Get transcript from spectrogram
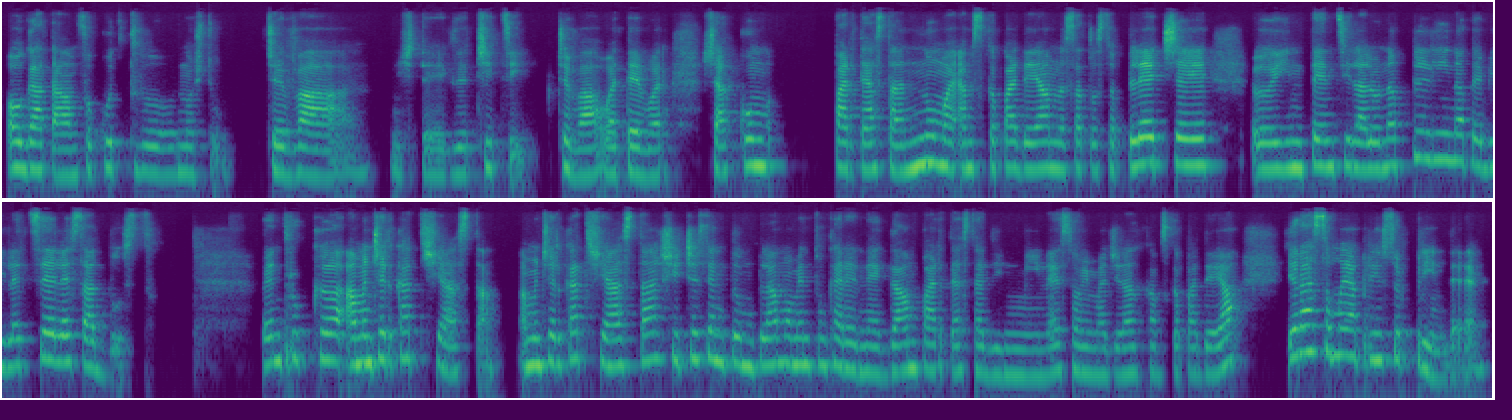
o, oh, gata, am făcut, nu știu, ceva, niște exerciții, ceva, whatever, și acum partea asta nu mai am scăpat de ea, am lăsat-o să plece, uh, intenții la lună plină, pe bilețele, s-a dus. Pentru că am încercat și asta. Am încercat și asta și ce se întâmpla în momentul în care negam partea asta din mine sau imaginam că am scăpat de ea, era să mă ia prin surprindere.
